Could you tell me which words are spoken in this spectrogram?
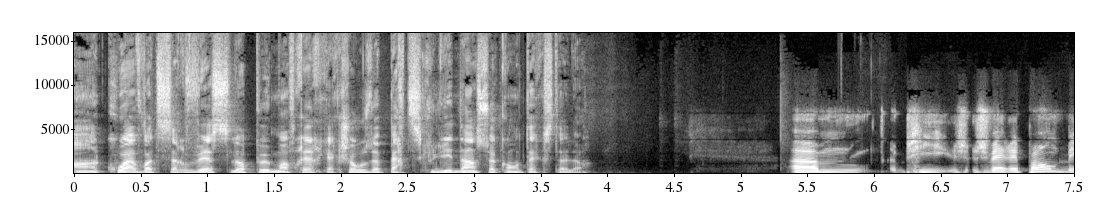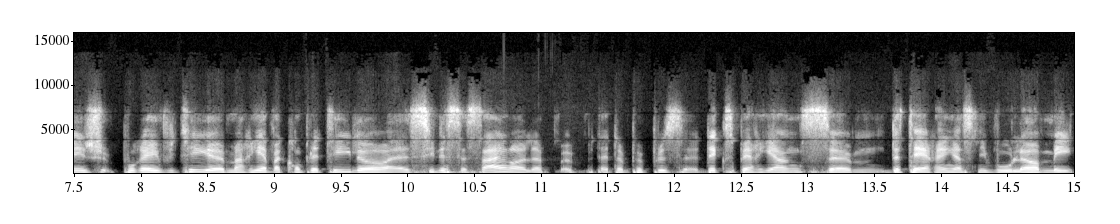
en quoi votre service là, peut m'offrir quelque chose de particulier dans ce contexte-là? Hum, puis je vais répondre, mais je pourrais inviter euh, Marie-Ève à compléter là, euh, si nécessaire. A peut-être un peu plus euh, d'expérience de terrain à ce niveau-là. Mais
